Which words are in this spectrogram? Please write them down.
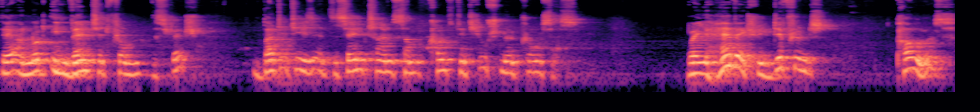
They are not invented from the scratch, but it is at the same time some constitutional process where you have actually different powers,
